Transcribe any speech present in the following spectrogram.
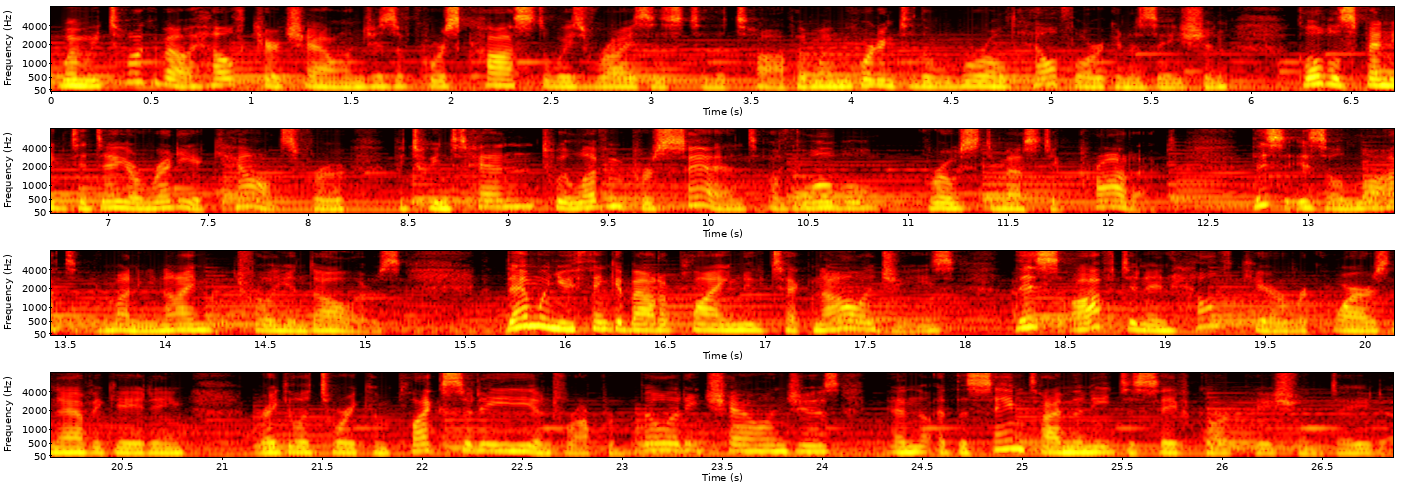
When we talk about healthcare challenges, of course, cost always rises to the top. And when, according to the World Health Organization, global spending today already accounts for between 10 to 11 percent of global gross domestic product. This is a lot of money, $9 trillion. Then, when you think about applying new technologies, this often in healthcare requires navigating regulatory complexity, interoperability challenges, and at the same time, the need to safeguard patient data.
